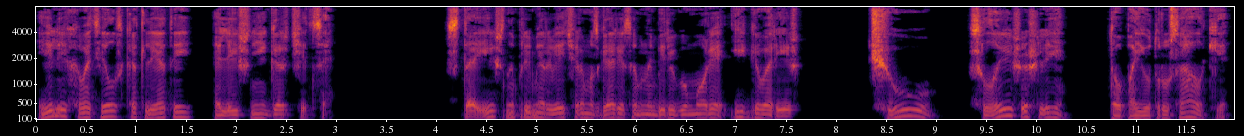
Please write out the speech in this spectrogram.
или хватил с котлетой лишней горчицы. Стоишь, например, вечером с Гаррисом на берегу моря и говоришь «Чу, слышишь ли, то поют русалки,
